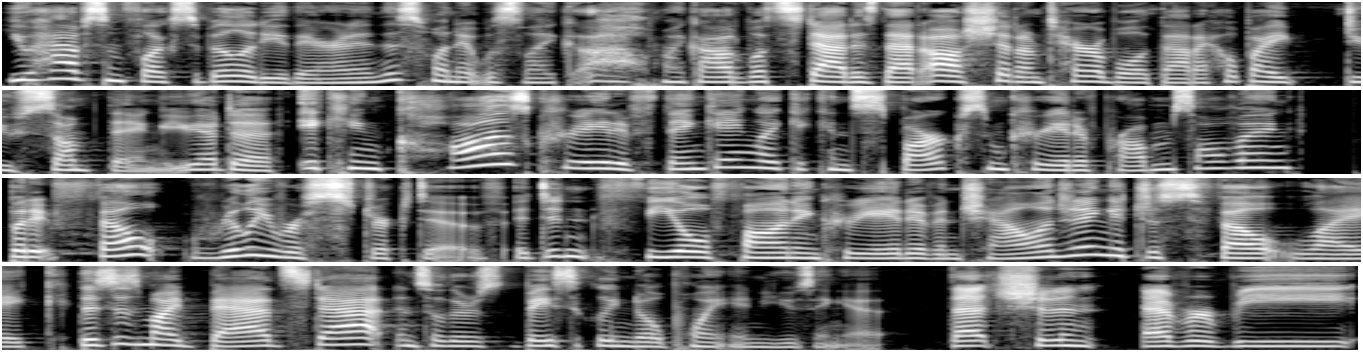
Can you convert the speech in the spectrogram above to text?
you have some flexibility there. And in this one, it was like, oh my God, what stat is that? Oh shit, I'm terrible at that. I hope I do something. You had to, it can cause creative thinking, like it can spark some creative problem solving. But it felt really restrictive. It didn't feel fun and creative and challenging. It just felt like this is my bad stat. And so there's basically no point in using it. that shouldn't ever be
